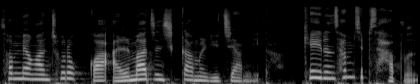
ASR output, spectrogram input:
선명한 초록과 알맞은 식감을 유지합니다. 케일은 34분.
